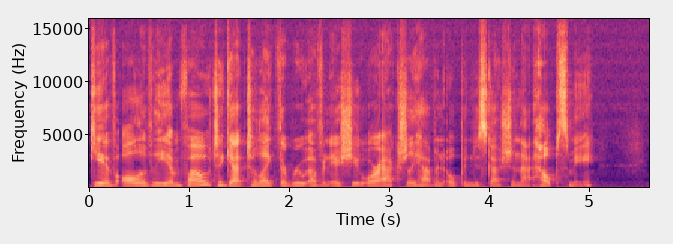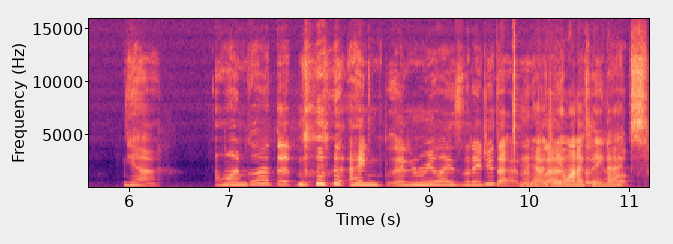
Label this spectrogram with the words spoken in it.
give all of the info to get to like the root of an issue or actually have an open discussion that helps me yeah. Oh, I'm glad that I, I didn't realize that I do that. and I know. Do you want a that it helps.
